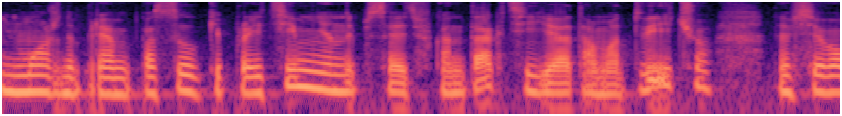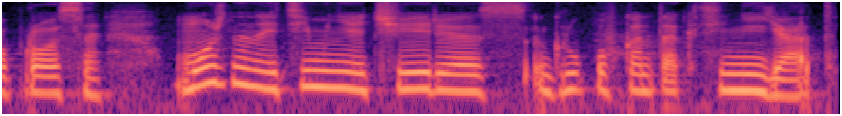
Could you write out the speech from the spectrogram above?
можно прям по ссылке пройти мне, написать ВКонтакте, я там отвечу на все вопросы. Можно найти меня через группу ВКонтакте «Нияд».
